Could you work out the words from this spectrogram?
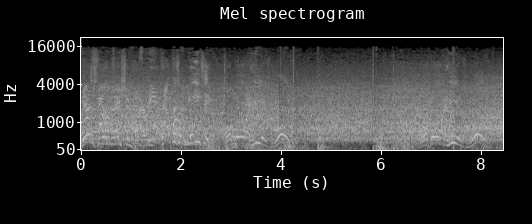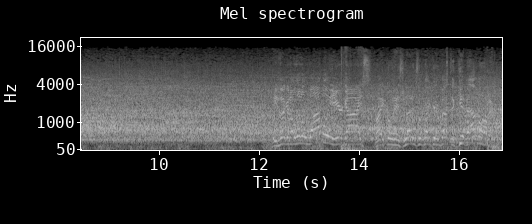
There's the elimination, Byron. That was amazing. Oh, oh, boy, he is rolling. Oh, boy, he is rolling. He's looking a little wobbly here, guys. Michael, his legs look like they're about to give out on him.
